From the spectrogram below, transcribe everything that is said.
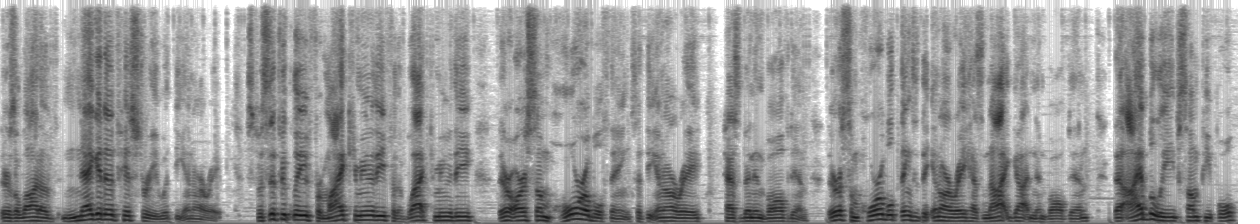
There's a lot of negative history with the NRA, specifically for my community, for the Black community. There are some horrible things that the NRA has been involved in. There are some horrible things that the NRA has not gotten involved in that I believe some people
